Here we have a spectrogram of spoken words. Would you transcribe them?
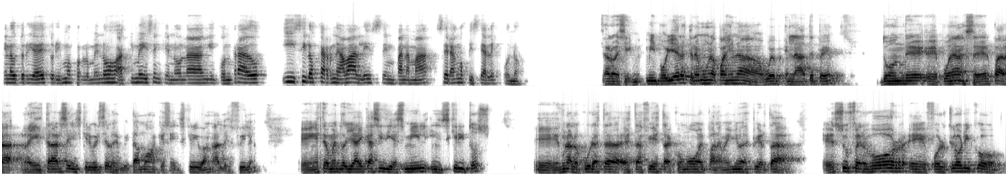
en la Autoridad de Turismo, por lo menos aquí me dicen que no la han encontrado. Y si los carnavales en Panamá serán oficiales o no. Claro que sí. Mil polleras, tenemos una página web en la ATP donde eh, pueden acceder para registrarse e inscribirse. Los invitamos a que se inscriban al desfile. En este momento ya hay casi 10.000 inscritos. Eh, es una locura esta, esta fiesta, como el panameño despierta eh, su fervor folclórico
